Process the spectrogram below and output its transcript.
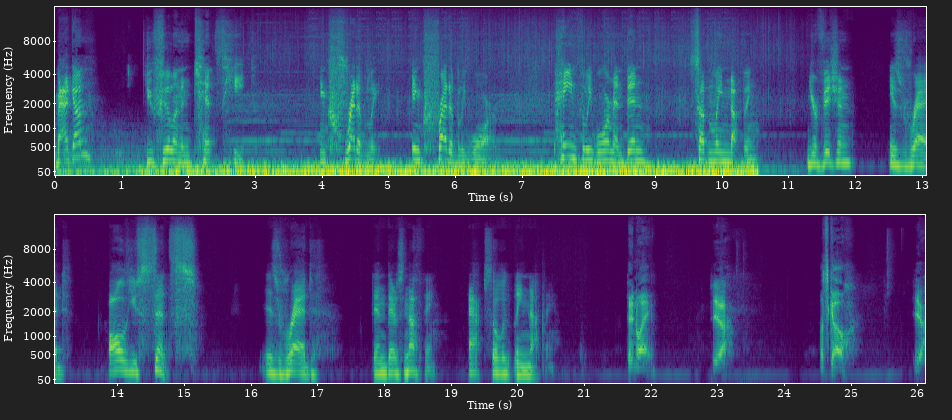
Madgun, you feel an intense heat. Incredibly, incredibly warm. Painfully warm, and then suddenly nothing. Your vision is red. All you sense is red then there's nothing. Absolutely nothing. Finway, Yeah. let's go. Yeah.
